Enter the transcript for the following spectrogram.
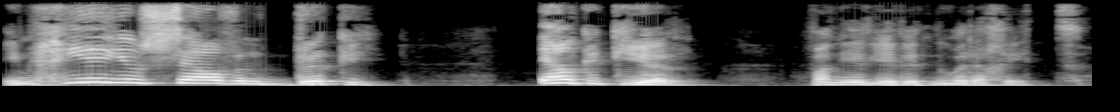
en gee jouself 'n drukkie elke keer wanneer jy dit nodig het.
